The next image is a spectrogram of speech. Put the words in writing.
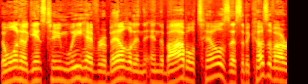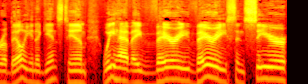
the one against whom we have rebelled. And, and the Bible tells us that because of our rebellion against him, we have a very, very sincere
